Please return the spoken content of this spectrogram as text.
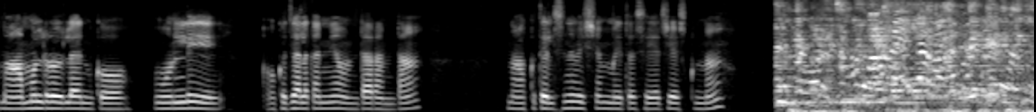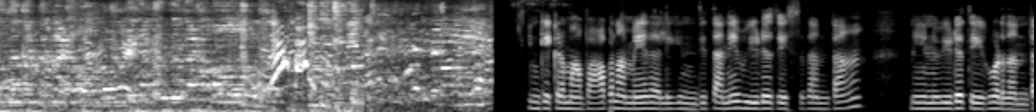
మామూలు రోజులు అనుకో ఓన్లీ ఒక జలకన్య ఉంటారంట. నాకు తెలిసిన విషయం మీతో షేర్ చేసుకున్నా. ఇంక ఇక్కడ మా పాప నా మీద అలిగింది. తనే వీడియో తీస్తుందంట. నేను వీడియో తీయకూడదంట.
